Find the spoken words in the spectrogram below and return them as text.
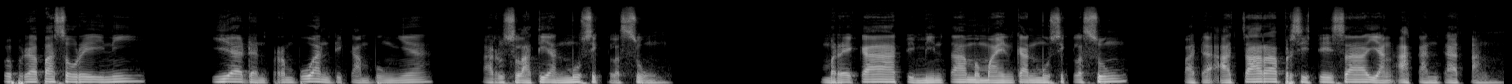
Beberapa sore ini, ia dan perempuan di kampungnya harus latihan musik lesung. Mereka diminta memainkan musik lesung pada acara bersih desa yang akan datang.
